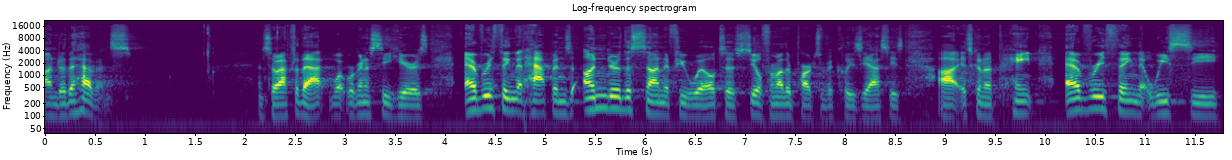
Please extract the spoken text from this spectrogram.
under the heavens. And so, after that, what we're going to see here is everything that happens under the sun, if you will, to steal from other parts of Ecclesiastes. Uh, it's going to paint everything that we see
